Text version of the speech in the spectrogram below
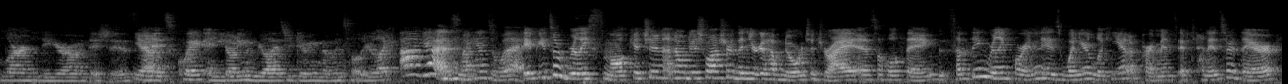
learn to do your own dishes. Yeah. And it's quick and you don't even realize you're doing them until you're like, ah, yes, my hands are wet. If it's a really small kitchen and no dishwasher, then you're gonna have nowhere to dry it and it's a whole thing. Something really important is when you're looking at apartments, if tenants are there,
